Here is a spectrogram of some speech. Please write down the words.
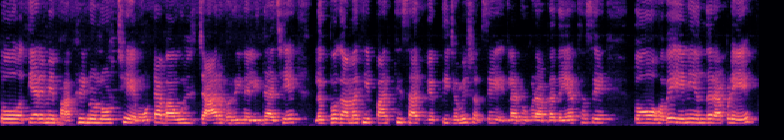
તો અત્યારે મેં ભાખરીનો લોટ છે, મોટા બાઉલ ચાર ભરીને લીધા છે. લગભગ આમાંથી પાંચથી સાત વ્યક્તિ જમી શકશે, એટલા ઢોકળા આપણા તૈયાર થશે. તો હવે એની અંદર આપણે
